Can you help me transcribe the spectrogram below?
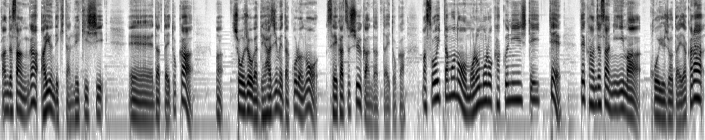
患者さんが歩んできた歴史、えー、だったりとかまあ、症状が出始めた頃の生活習慣だったりとか、まあ、そういったものをもろもろ確認していってで患者さんに今こういう状態だから、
